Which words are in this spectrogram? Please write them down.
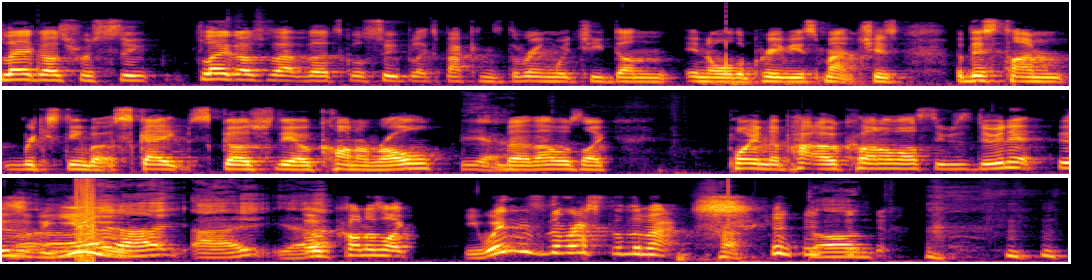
Flair goes for a suit. Flair goes for that vertical suplex back into the ring, which he'd done in all the previous matches. But this time, Rick Steamboat escapes, goes for the O'Connor roll. Yeah. but that was like pointing at Pat O'Connor whilst he was doing it. This is for you. Aye, aye, aye, yeah. O'Connor's like, He wins the rest of the match. Done.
